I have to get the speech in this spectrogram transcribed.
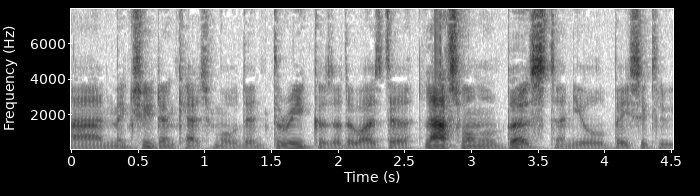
and make sure you don't catch more than three because otherwise the last one will burst and you'll basically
